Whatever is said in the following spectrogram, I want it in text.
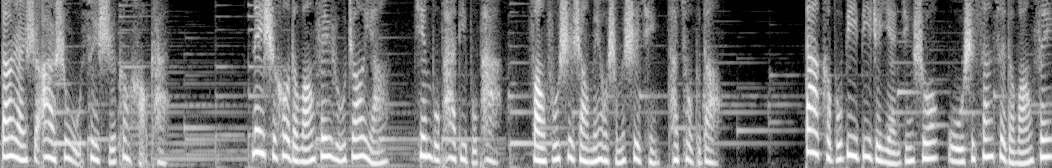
当然是二十五岁时更好看。那时候的王菲如朝阳，天不怕地不怕，仿佛世上没有什么事情她做不到。大可不必闭着眼睛说五十三岁的王菲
